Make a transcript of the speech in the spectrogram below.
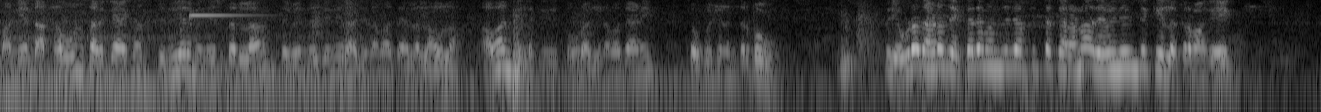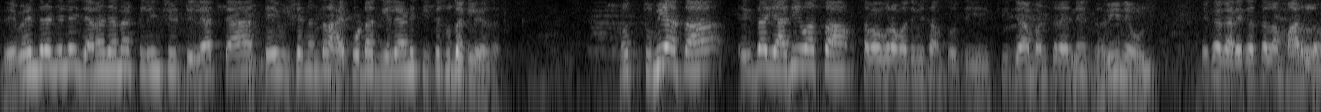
माननीय नाथाभाऊंसारख्या एका सिनियर मिनिस्टरला देवेंद्रजींनी राजीनामा द्यायला लावला. आव्हान केलं की भाऊ राजीनामा द्या आणि चौकशीनंतर बघू. तर एवढं धाडस एखाद्या मंत्र्याच्या बाबतीत तर करा ना. देवेंद्रजींनी ते केलं क्रमांक एक. देवेंद्रजींनी ज्यांना ज्यांना क्लीन शीट दिल्या त्या ते विषय नंतर हायकोर्टात गेले आणि तिथे सुद्धा क्लिअर झाले. मग तुम्ही आता एकदा यादी वाचा सभागृहामध्ये. मी सांगतो ती की ज्या मंत्र्याने घरी नेऊन एका कार्यकर्त्याला मारलं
